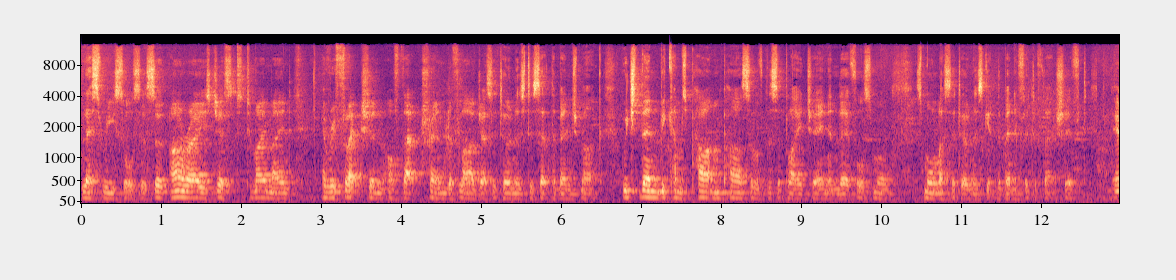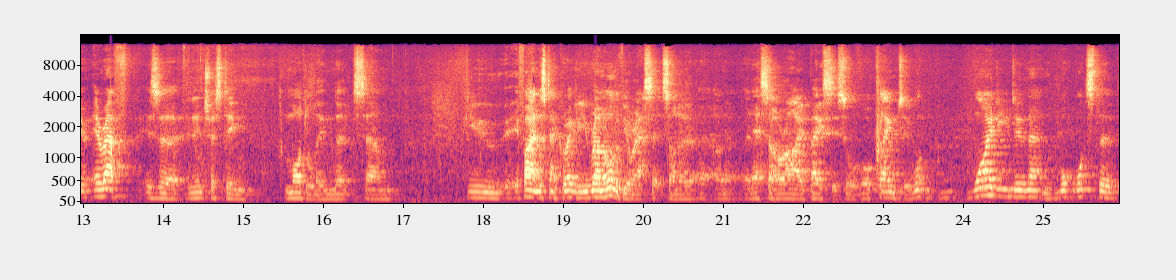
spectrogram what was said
less resources. So RI is just, to my mind, a reflection of that trend of large asset owners to set the benchmark, which then becomes part and parcel of the supply chain, and therefore small, small asset owners get the benefit of that shift. ERAFP is a, an interesting model in that um, you, if I understand correctly, you run all of your assets on, a, on a, an SRI basis or, or claim to. What, why do you do that, and what, what's the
